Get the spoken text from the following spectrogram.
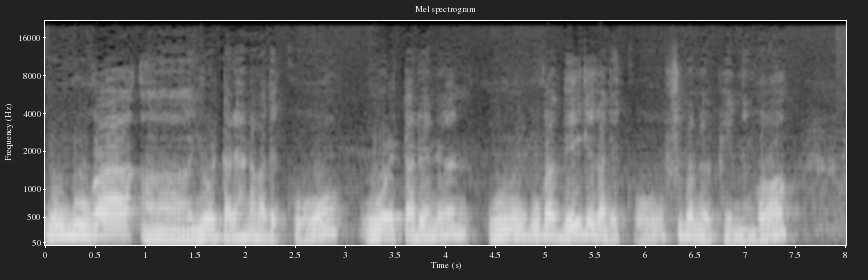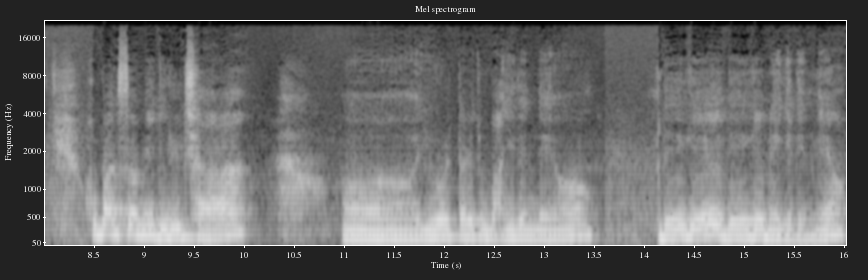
5구가 6월 달에 하나가 됐고 5월 달에는 5구가 4개가 됐고 수변 옆에 있는 거 호반 서밋 1차 어, 6월 달에 좀 많이 됐네요. 4개, 4개, 4개 됐네요.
